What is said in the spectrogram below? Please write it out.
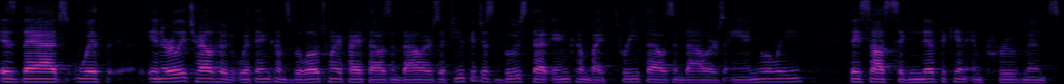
is that with in early childhood with incomes below $25,000, if you could just boost that income by $3,000 annually, they saw significant improvements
